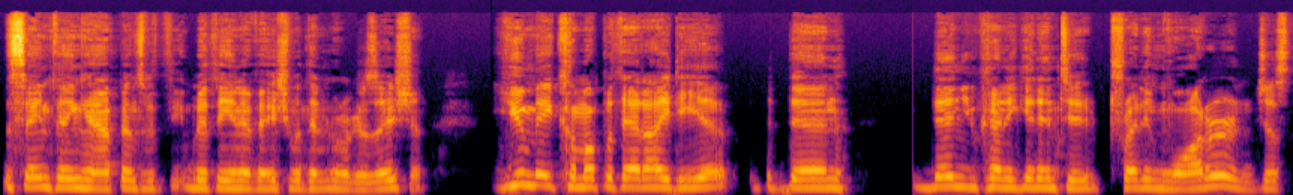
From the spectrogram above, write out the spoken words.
The same thing happens with with the innovation within an organization. You may come up with that idea, but then then you kind of get into treading water and just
